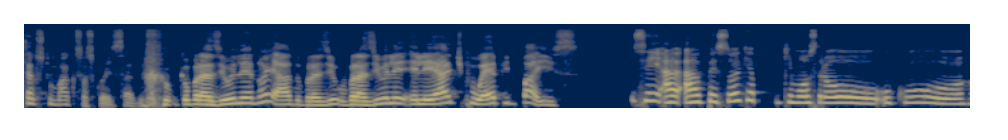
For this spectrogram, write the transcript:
tá acostumado com essas coisas, sabe? Porque o Brasil, ele é noiado. O Brasil, o Brasil ele, ele é, tipo, o app do país. Sim, a, a pessoa que, que mostrou o, o cu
